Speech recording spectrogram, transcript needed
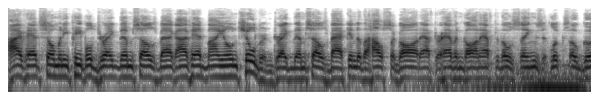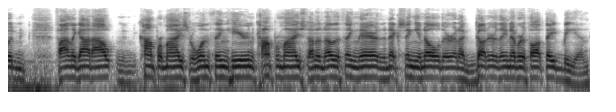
I've had so many people drag themselves back. I've had my own children drag themselves back into the house of God after having gone after those things that looked so good and finally got out and compromised on one thing here and compromised on another thing there. The next thing you know, they're in a gutter they never thought they'd be in.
